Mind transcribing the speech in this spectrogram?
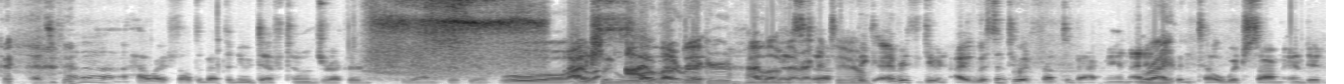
that's kind of how I felt about the new Deftones record. To be honest with you. Oh, I I, actually lo- love I that loved it. record. I love that record tough. too. Like, everything, dude. I listened to it front to back, man. I, I couldn't tell which song ended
